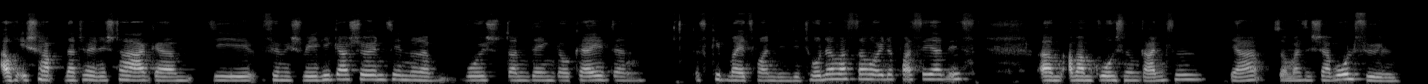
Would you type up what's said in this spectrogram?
auch ich habe natürlich Tage, die für mich weniger schön sind oder wo ich dann denke, okay, dann das gibt man jetzt mal in die Tonne, was da heute passiert ist. Ähm, aber im Großen und Ganzen, ja, soll man sich ja wohlfühlen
